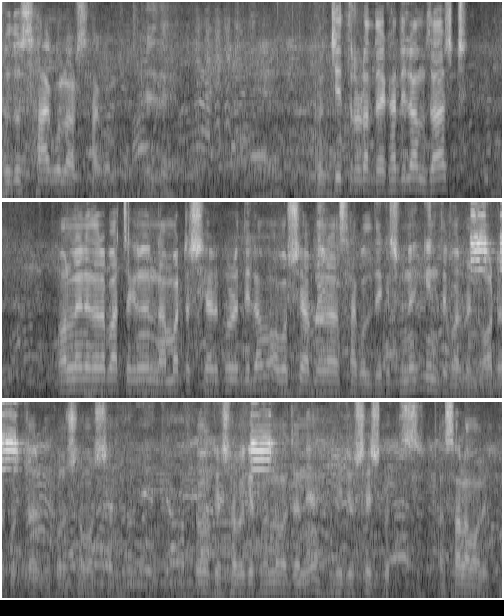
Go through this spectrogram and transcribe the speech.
শুধু ছাগল আর ছাগল। এই যে, চিত্রটা দেখা দিলাম জাস্ট। অনলাইনে যারা বাচ্চা কিনে নাম্বারটা শেয়ার করে দিলাম। অবশ্যই আপনারা ছাগল দেখে শুনে কিনতে পারবেন অর্ডার করতে পারবেন, কোনো সমস্যা নেই। ওকে সবাইকে ধন্যবাদ জানিয়ে ভিডিও শেষ করতেছি। আসসালামু আলাইকুম।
